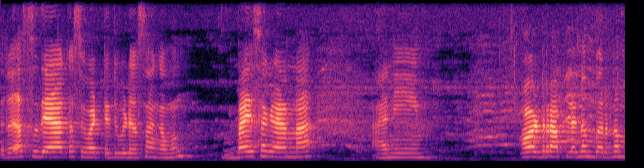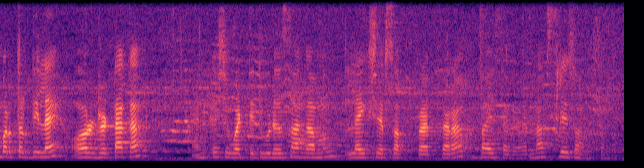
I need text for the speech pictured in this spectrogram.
तर असू द्या कसे वाटतात व्हिडिओ सांगा मग. बाय सगळ्यांना. आणि ऑर्डर आपल्या नंबर नंबर तर दिला आहे ऑर्डर टाका. आणि कसे वाटते व्हिडिओ सांगा मग. लाईक शेअर सबस्क्राईब करा. बाय सगळ्यांना. श्री स्वामी समर्थ.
